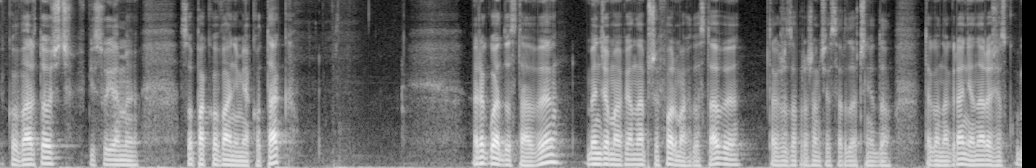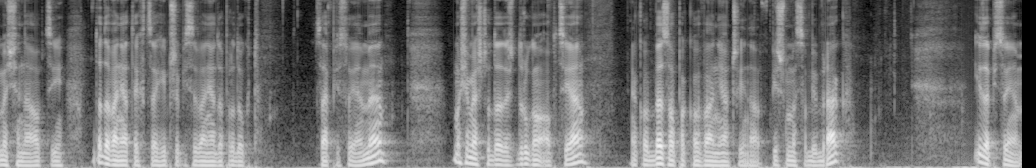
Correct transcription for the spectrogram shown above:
jako wartość wpisujemy z opakowaniem jako tak. Reguła dostawy będzie omawiana przy formach dostawy, także zapraszam Cię serdecznie do tego nagrania. Na razie skupmy się na opcji dodawania tych cech i przypisywania do produktu. Zapisujemy. Musimy jeszcze dodać drugą opcję, jako bez opakowania, czyli no, wpiszmy sobie brak i zapisujemy.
